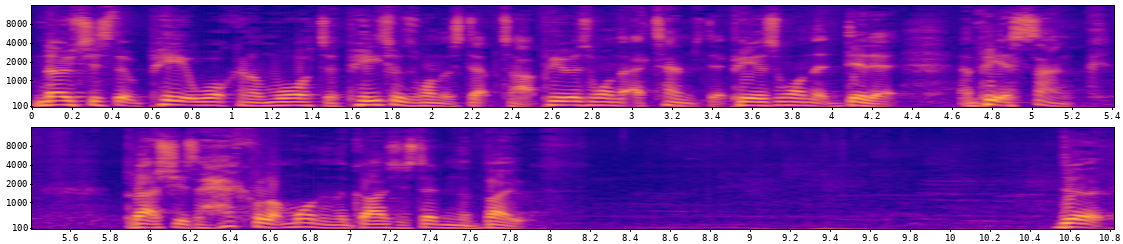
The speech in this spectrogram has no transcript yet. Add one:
Notice that Peter walking on water, Peter was the one that stepped out. Peter was the one that attempted it. Peter was the one that did it. And Peter sank. But actually, it's a heck of a lot more than the guys who stayed in the boat. The,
